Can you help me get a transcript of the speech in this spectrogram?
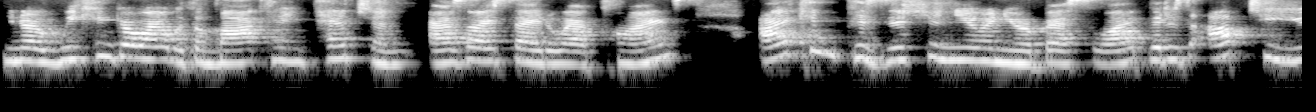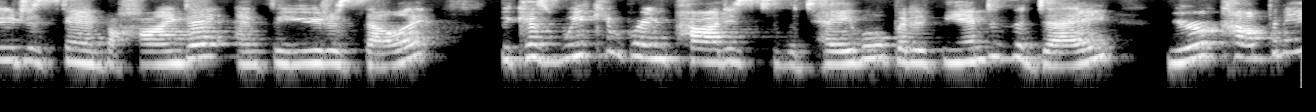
you know, we can go out with a marketing pitch and as I say to our clients, I can position you in your best light, but it's up to you to stand behind it and for you to sell it because we can bring parties to the table, but at the end of the day, you're a company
